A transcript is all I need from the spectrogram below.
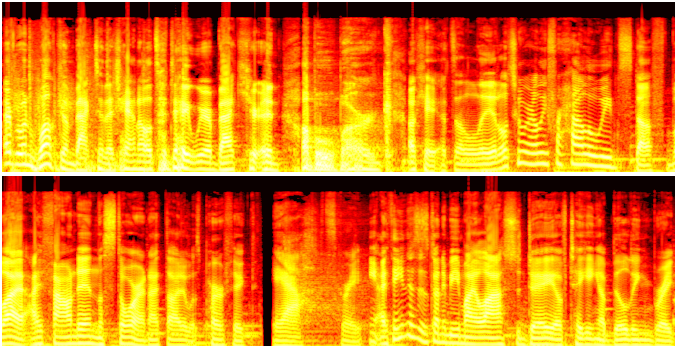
Everyone, welcome back to the channel. Today we are back here in Bloxburg. Okay, it's a little too early for Halloween stuff, but I found it in the store and I thought it was perfect. Yeah, it's great. I think this is going to be my last day of taking a building break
